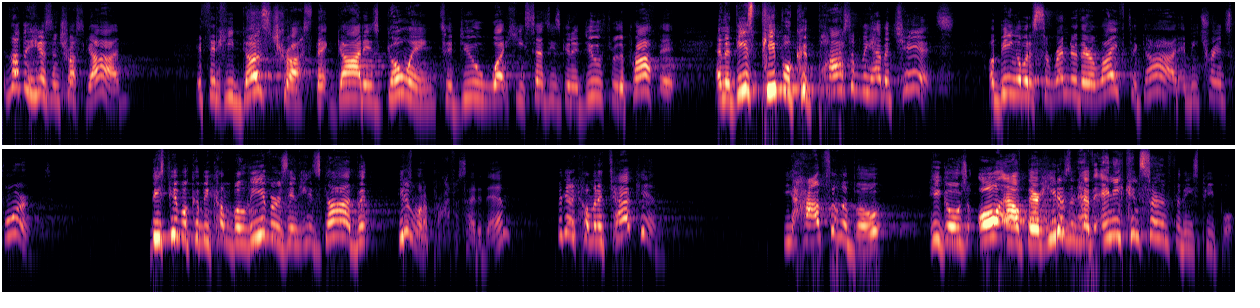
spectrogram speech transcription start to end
it's not that he doesn't trust God, it's that he does trust that God is going to do what he says he's going to do through the prophet, and that these people could possibly have a chance of being able to surrender their life to God and be transformed. These people could become believers in his God, but he doesn't want to prophesy to them. They're going to come and attack him. He hops on the boat. He goes all out there. He doesn't have any concern for these people.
